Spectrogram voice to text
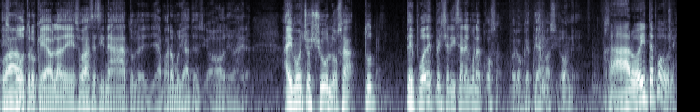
es otro que habla de esos asesinatos que llamaron mucha atención y vaina. hay muchos chulos o sea tú te puedes especializar en una cosa pero que te apasione Claro, oíste, pobre.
